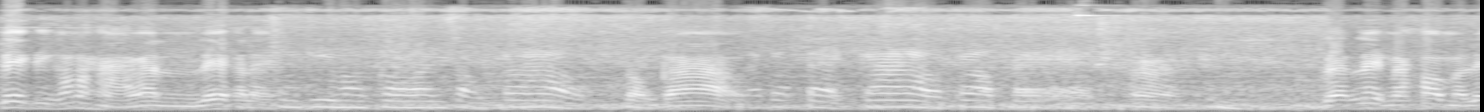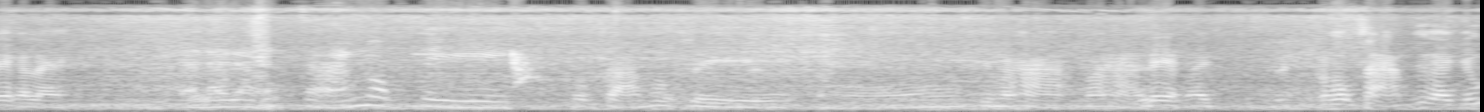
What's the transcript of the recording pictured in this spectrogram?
เลขที่เขามาหากันเลขอะไรบางทีมังกรสองเก้าสองเก้าแล้วก็แปดเก้าเก้าแปดอ่าและเลขนักข้อมมาเลขอะไรอะไรละสามหกสี่หกสามหกสี่อ๋อที่มาหามาหาเลขอะไรหกสามคืออายุ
